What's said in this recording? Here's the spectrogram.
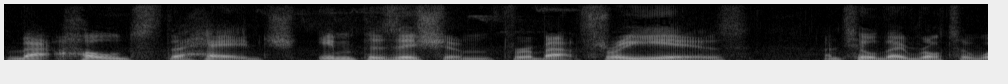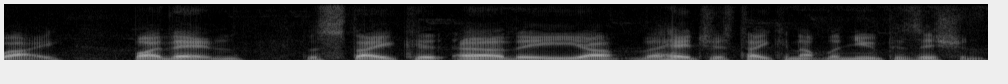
that holds the hedge in position for about three years until they rot away. By then the stake uh, the uh, the hedge has taken up the new position.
